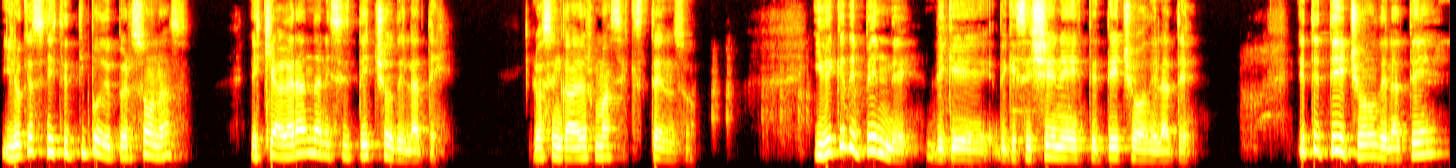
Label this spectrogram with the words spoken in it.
Y lo que hacen este tipo de personas es que agrandan ese techo de la T. Lo hacen cada vez más extenso. ¿Y de qué depende de que, se llene este techo de la T? Este techo de la T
